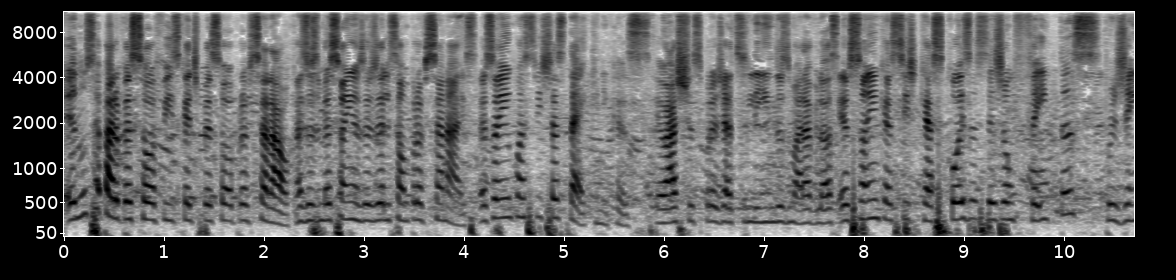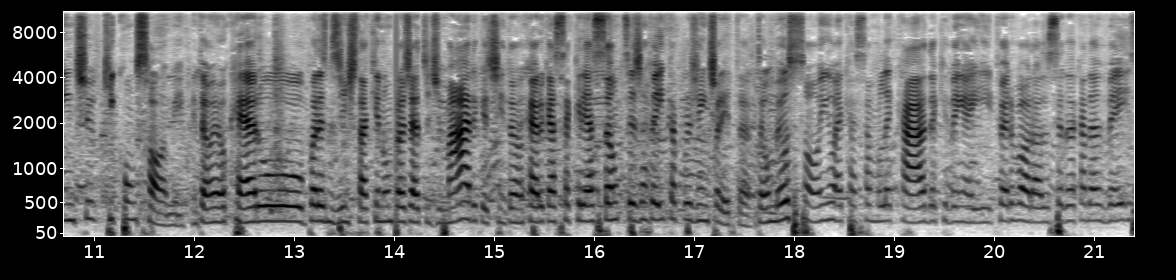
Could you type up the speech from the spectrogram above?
eu não separo pessoa física de pessoa profissional, mas os meus sonhos hoje eles são profissionais. Eu sonho com as fichas técnicas. Eu acho os projetos lindos, maravilhosos. Eu sonho que as, que as coisas sejam feitas por gente que consome. Então eu quero, por exemplo, a gente está aqui num projeto de marketing, então eu quero que essa criação seja feita por gente preta. Então meu sonho é que essa molecada que vem aí fervorosa seja cada vez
